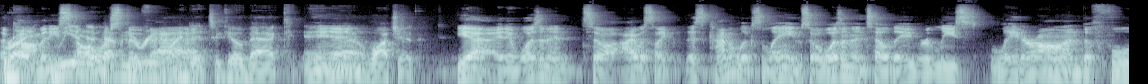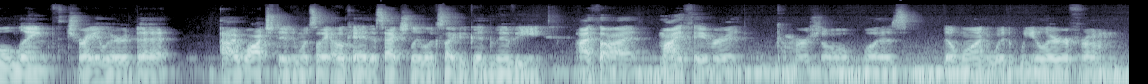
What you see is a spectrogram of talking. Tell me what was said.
a comedy we Star ended up Wars having to rewind ad. it to go back and, And- uh, watch it. Yeah, and it wasn't. In, so I was like, this kind of looks lame. So it wasn't until they released later on the full length trailer that I watched it and was like, okay, this actually looks like a good movie. I thought my favorite commercial was the one with Wheeler from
